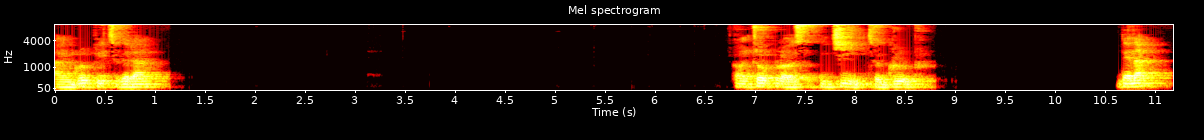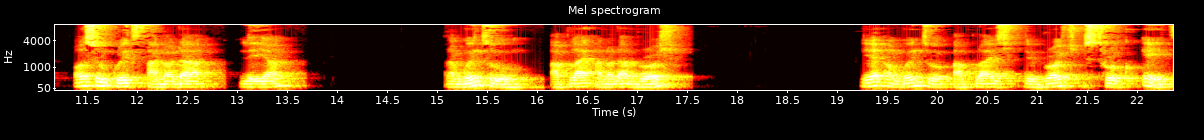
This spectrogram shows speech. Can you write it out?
and group it together Control plus G to group. Then I also create another layer. And I'm going to apply another brush. Here I'm going to apply the brush stroke 8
